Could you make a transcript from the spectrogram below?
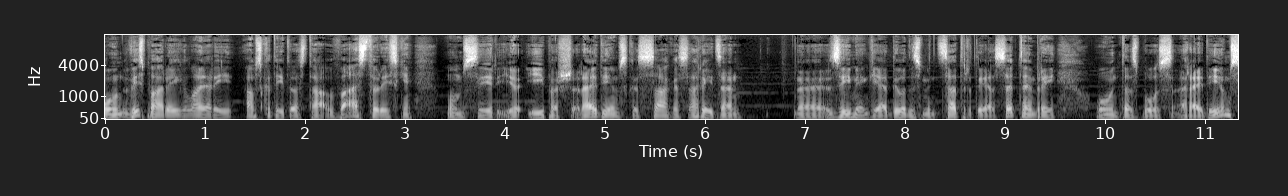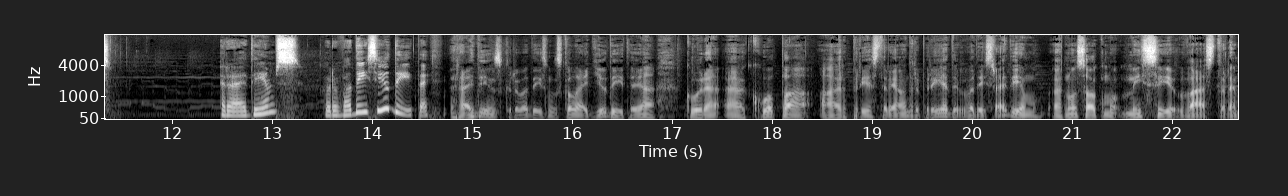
Un vispārīgi, lai arī apskatītos tā vēsturiski, mums ir īpašs raidījums, kas sākas arī dzen zīmīgajā 24. septembrī, un tas būs raidījums. Raidījums kuru vadīs Judīte. Raidījums, kuru vadīs mūsu kolēģi Judīte, jā, kura uh, kopā ar priesteri Andri Priedi vadīs raidījumu ar nosaukumu Misiju vēsture.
